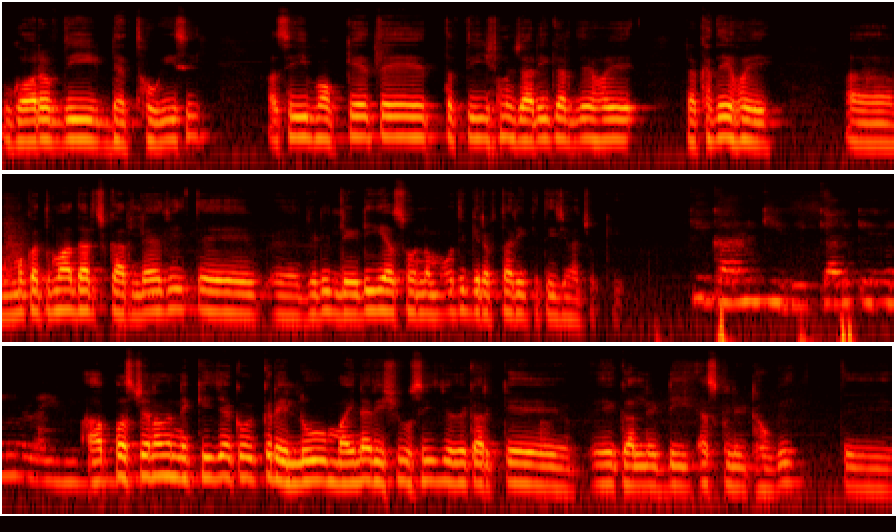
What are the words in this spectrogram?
ਗੌਰਵ ਦੀ ਡੈਥ ਹੋ ਗਈ ਸੀ। ਅਸੀਂ ਮੌਕੇ ਤੇ ਤਫਤੀਸ਼ ਨੂੰ ਜਾਰੀ ਕਰਦੇ ਹੋਏ ਰੱਖਦੇ ਹੋਏ ਮੁਕੱਦਮਾ ਦਰਜ ਕਰ ਲਿਆ ਜੀ ਤੇ ਜਿਹੜੀ ਲੇਡੀ ਆ ਸੋਨਮ ਉਹਦੀ ਗ੍ਰਿਫਤਾਰੀ ਕੀਤੀ ਜਾ ਚੁੱਕੀ। ਕੀ ਕਾਰਨ ਕੀ ਸੀ? ਕਿਆ ਕਿਸ ਗੱਲੋਂ ਲੜਾਈ ਹੋਈ? ਆਪਸ ਚ ਇਹਨਾਂ ਦਾ ਨਿੱਕੀ ਜਿਹਾ ਕੋਈ ਘਰੇਲੂ ਮਾਈਨਰ ਇਸ਼ੂ ਸੀ ਜਿਹਦੇ ਕਰਕੇ ਇਹ ਗੱਲ ਏਡੀ ਐਸਕੇਲੇਟ ਹੋ ਗਈ ਤੇ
